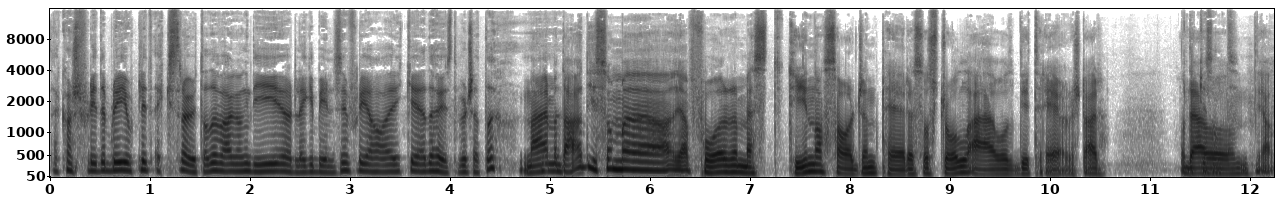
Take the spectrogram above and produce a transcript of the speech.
Det er kanskje fordi det blir gjort litt ekstra ut av det hver gang de ødelegger bilen sin, for de har ikke det høyeste budsjettet. Nei, men det er jo de som eh, jeg får mest tyn av. Sergeant, Perez og Stroll er jo de tre øverste her. Og det er, jo, ja,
